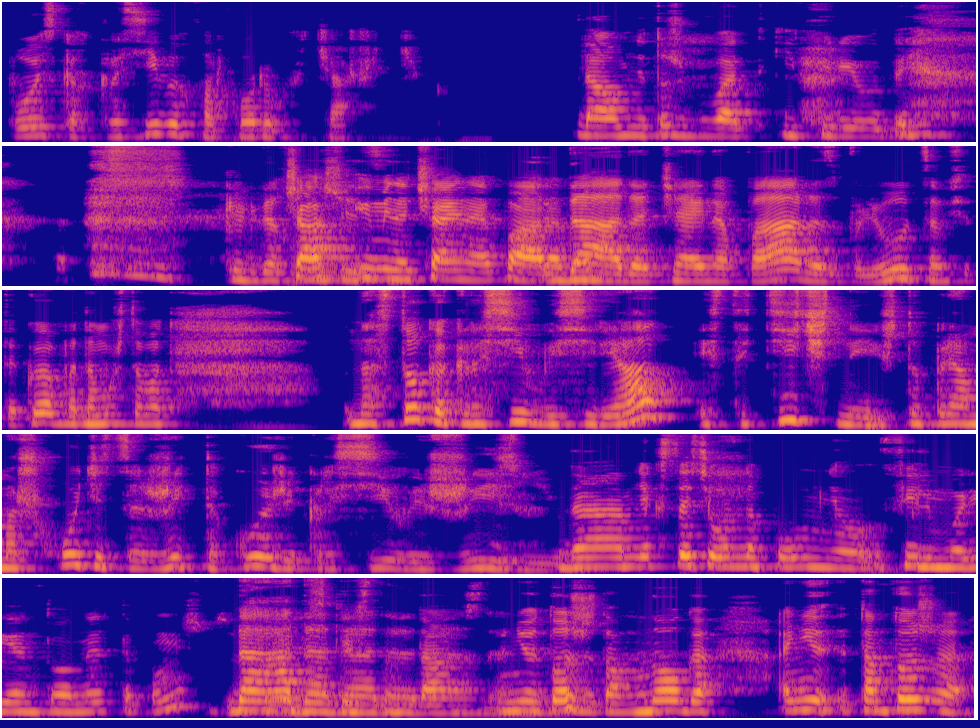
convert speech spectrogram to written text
в поисках красивых фарфоровых чашечек. Да, у меня тоже бывают такие периоды. Когда Чаш, хочется... именно чайная пара. Да, да, да, чайная пара с блюдцем, все такое, потому что вот настолько красивый сериал, эстетичный, что прям аж хочется жить такой же красивой жизнью. Да, мне, кстати, он напомнил фильм Мария Антуанетта, помнишь? Да, да, да, да, да, У нее тоже там много, они там тоже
